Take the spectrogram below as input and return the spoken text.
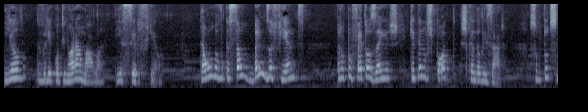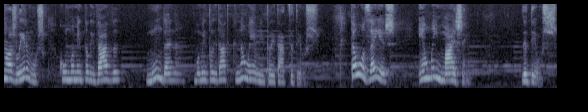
E ele deveria continuar a amá-la e a ser fiel. Então, uma vocação bem desafiante para o profeta Oseias, que até nos pode escandalizar, sobretudo se nós lermos com uma mentalidade mundana, uma mentalidade que não é a mentalidade de Deus. Então, Oseias é uma imagem de Deus.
